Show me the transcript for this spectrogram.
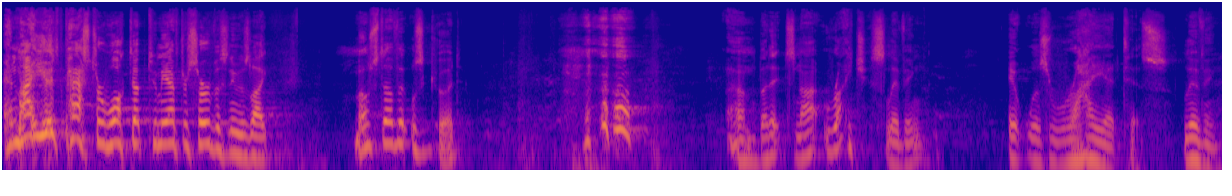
And my youth pastor walked up to me after service and he was like, Most of it was good. um, but it's not righteous living, it was riotous living.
